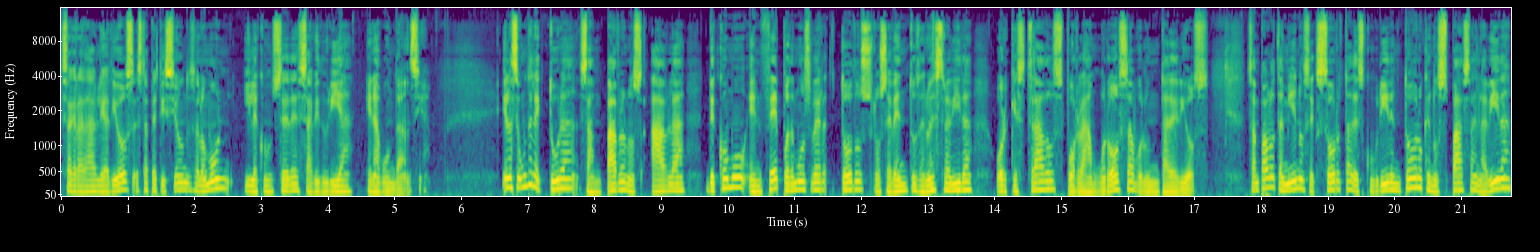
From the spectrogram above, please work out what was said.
Es agradable a Dios esta petición de Salomón y le concede sabiduría en abundancia. En la segunda lectura, San Pablo nos habla de cómo en fe podemos ver todos los eventos de nuestra vida orquestados por la amorosa voluntad de Dios. San Pablo también nos exhorta a descubrir en todo lo que nos pasa en la vida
